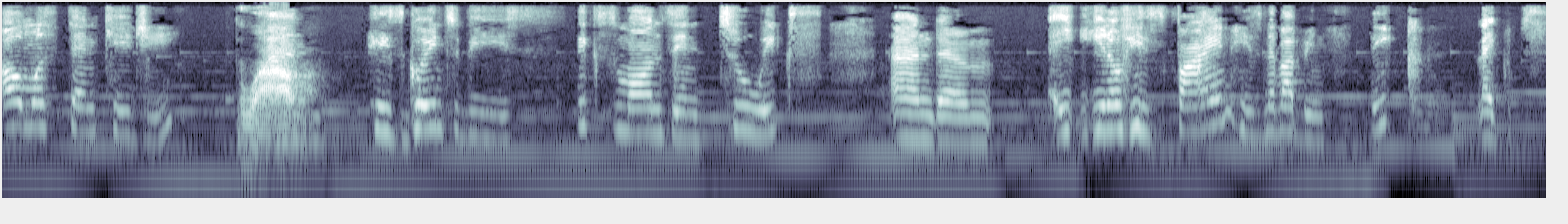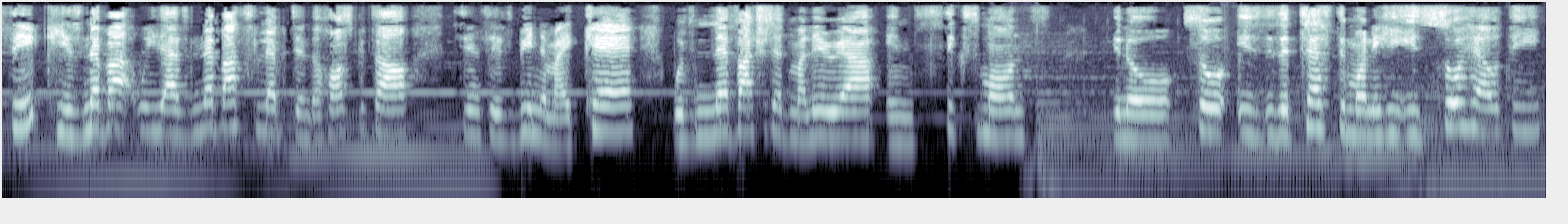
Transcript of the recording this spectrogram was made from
almost 10 kg. Wow. he's going to be six months in two weeks. And, um, you know, he's fine. He's never been sick, like sick. He's never, he has never slept in the hospital since he's been in my care. We've never treated malaria in six months, you know, so it's, it's a testimony. He is so healthy.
